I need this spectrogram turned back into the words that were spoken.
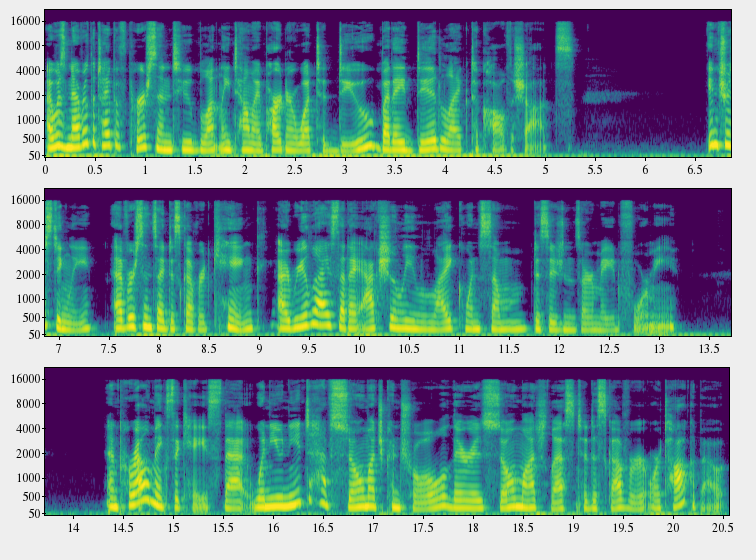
I was never the type of person to bluntly tell my partner what to do, but I did like to call the shots. Interestingly, ever since I discovered kink, I realized that I actually like when some decisions are made for me. And Perel makes the case that when you need to have so much control, there is so much less to discover or talk about.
